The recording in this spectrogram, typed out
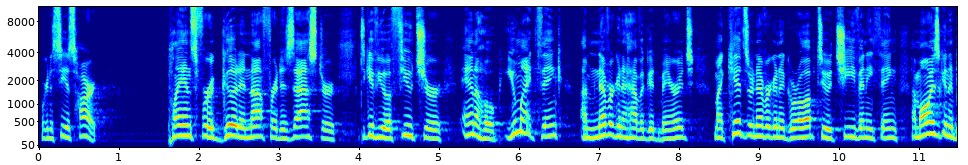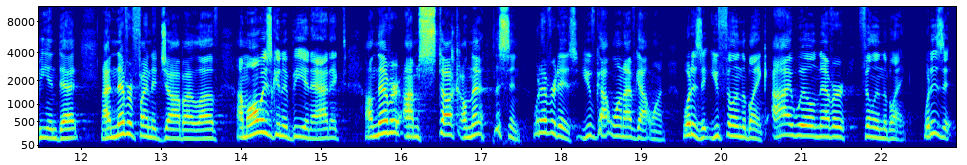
We're going to see his heart plans for a good and not for a disaster, to give you a future and a hope. You might think, I'm never going to have a good marriage. My kids are never going to grow up to achieve anything. I'm always going to be in debt. I never find a job I love. I'm always going to be an addict. I'll never, I'm stuck. I'll never, listen, whatever it is, you've got one, I've got one. What is it? You fill in the blank. I will never fill in the blank. What is it?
